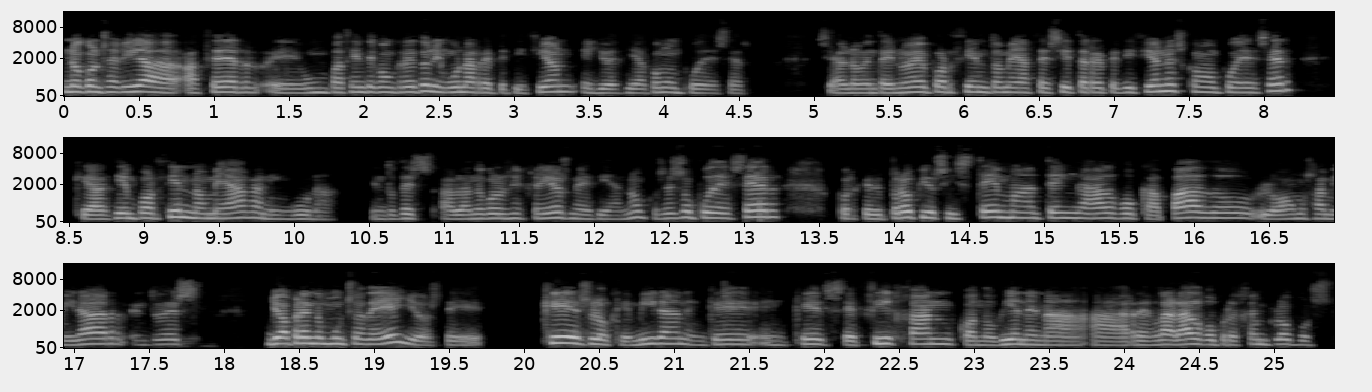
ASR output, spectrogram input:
no conseguía hacer eh, un paciente concreto ninguna repetición y yo decía, ¿cómo puede ser? Si al 99% me hace siete repeticiones, ¿cómo puede ser que al 100% no me haga ninguna? Entonces, hablando con los ingenieros, me decían, no, pues eso puede ser porque el propio sistema tenga algo capado, lo vamos a mirar. Entonces, yo aprendo mucho de ellos, de qué es lo que miran, en qué, en qué se fijan cuando vienen a, arreglar algo, por ejemplo, pues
